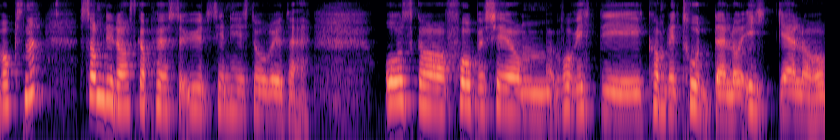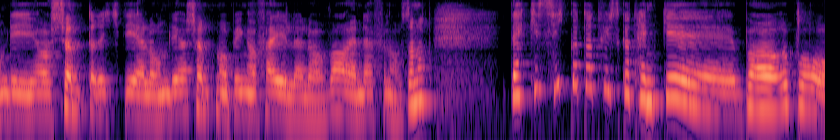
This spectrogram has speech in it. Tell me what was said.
voksne som de da skal pøse ut sin historie til. Og skal få beskjed om hvorvidt de kan bli trodd eller ikke, eller om de har skjønt det riktig, eller om de har skjønt mobbinga feil, eller hva enn det er for noe. Sånn at det er ikke sikkert at vi skal tenke bare på å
